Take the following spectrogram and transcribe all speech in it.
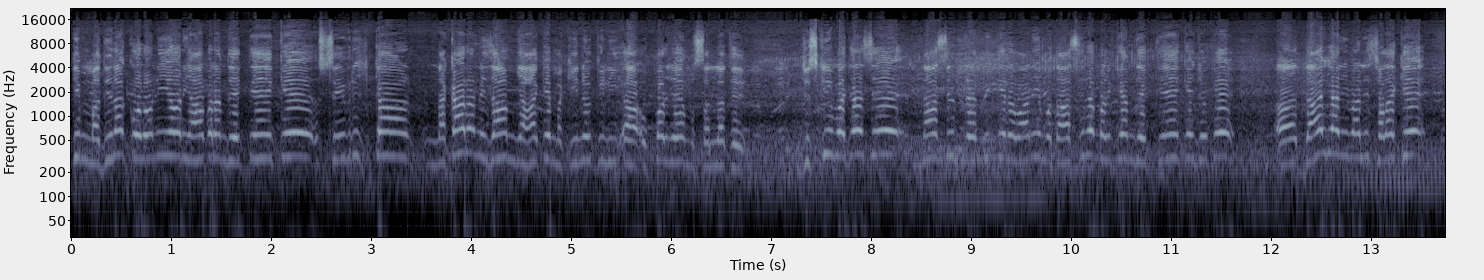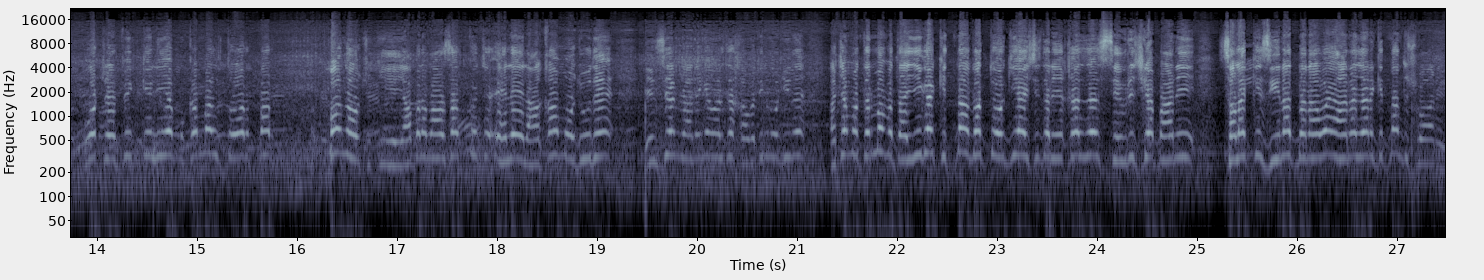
की मदीना कॉलोनी और यहाँ पर हम देखते हैं कि सीवरेज का नकारा निज़ाम यहाँ के मकीनों के लिए ऊपर जो है मुसलत है। जिसकी वजह से ना सिर्फ़ ट्रैफ़िक की रवानी मुतासर है, बल्कि हम देखते हैं कि जो कि दाए जाने वाली सड़क है, वो ट्रैफ़िक के लिए मुकम्मल तौर पर बंद हो चुकी है। यहाँ पर हमारे साथ कुछ अहले इलाका मौजूद है इनसे हम जानेंगे हमारे साथ खवतिन मौजूद है। अच्छा मोहतरमा बताइएगा कितना वक्त हो गया इसी तरीके से सीवरेज का पानी सड़क की जीनत बना हुआ है? आना जाना कितना दुशवार है?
